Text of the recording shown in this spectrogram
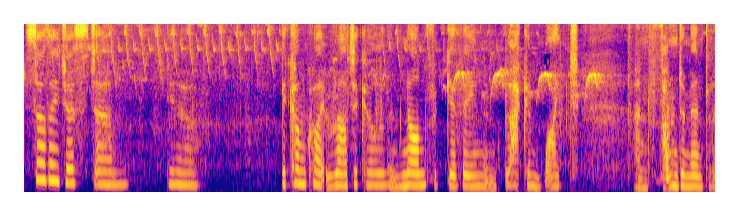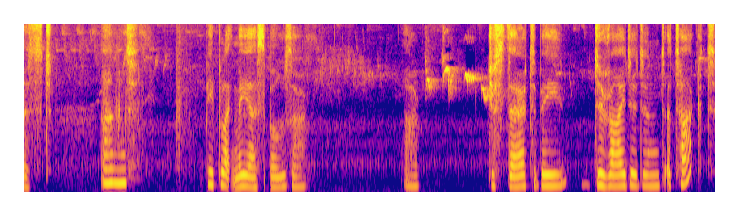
So they just, um, you know, become quite radical and non forgiving and black and white and fundamentalist. And people like me, I suppose, are, are just there to be derided and attacked.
